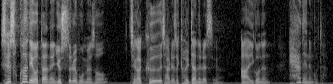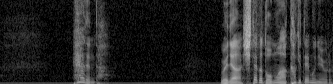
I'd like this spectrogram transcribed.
세속화되었다는 뉴스를 보면서 제가 그 자리에서 결단을 했어요. 아 이거는 해야 되는 거다. 해야 된다. 왜냐 시대가 너무 악하기 때문이에요, 여러분.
